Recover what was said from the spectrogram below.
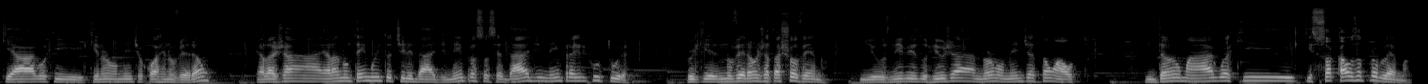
que é a água que, que normalmente ocorre no verão, ela já ela não tem muita utilidade nem para a sociedade nem para a agricultura, porque no verão já está chovendo e os níveis do rio já normalmente já estão altos. Então é uma água que, que só causa problema,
